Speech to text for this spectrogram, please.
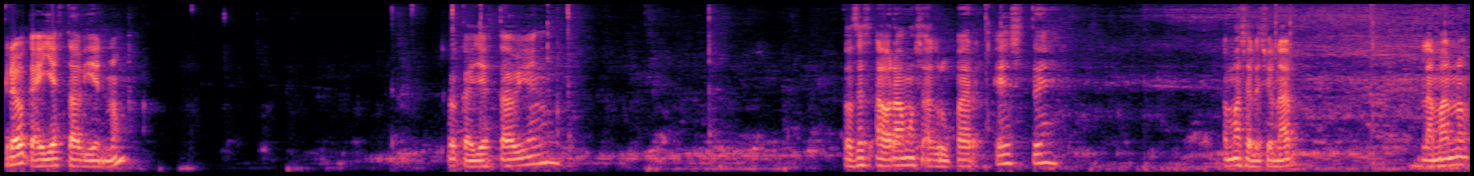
Creo que ahí ya está bien, ¿no? Creo que ahí ya está bien. Entonces ahora vamos a agrupar este. Vamos a seleccionar la mano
